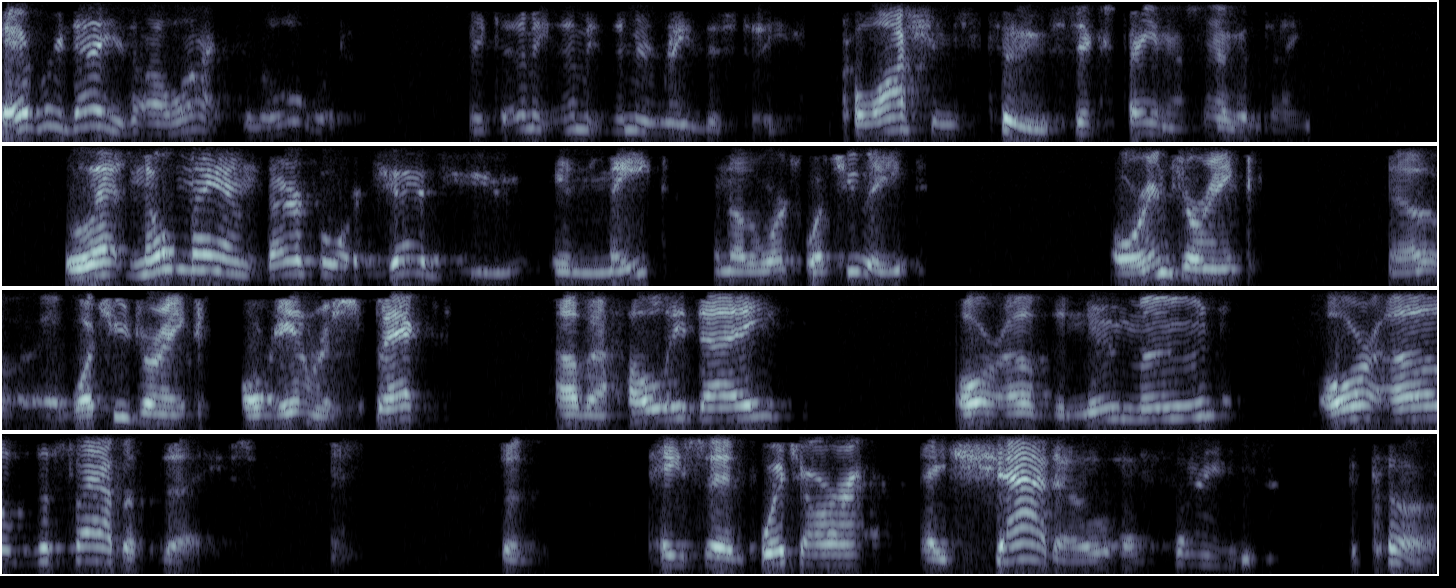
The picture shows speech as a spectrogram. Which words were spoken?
Every day is all right to the Lord. Let me, let me, let me read this to you. Colossians 2, 16 and 17. Let no man therefore judge you in meat, in other words, what you eat, or in drink, you know, what you drink, or in respect of a holy day, or of the new moon, or of the Sabbath days. So he said, which are a shadow of things to come,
